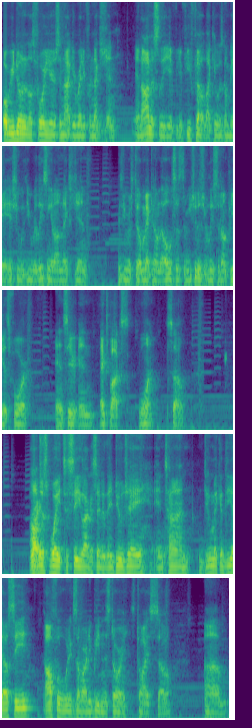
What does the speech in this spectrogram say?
what were you doing in those four years to not get ready for next gen? And honestly, if, if you felt like it was going to be an issue with you releasing it on next gen because you were still making on the old system, you should have just released it on PS4 and and Xbox One. So. I'll just wait to see. Like I said, if they do Jay in time, do make a DLC, I'll fool with it because I've already beaten the story twice. So, um,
